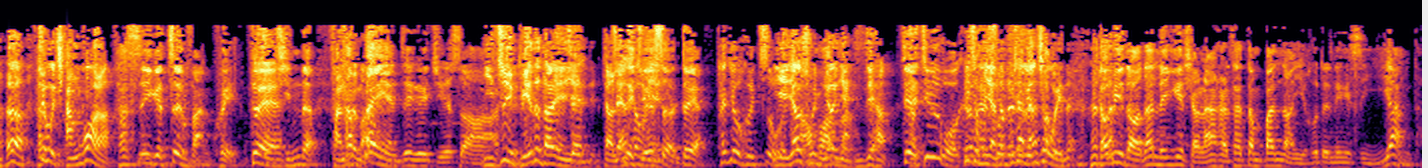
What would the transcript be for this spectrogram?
最后强化了。他是一个正反馈，对。行的，他扮演这个角色啊，以至于别的导演演这个角色，对，他就会自我也要求你要演成这样。对，就是我 你怎么演的不像梁朝伟呢？调 皮捣蛋的一个小男孩，他当班长以后的那个是一样的。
